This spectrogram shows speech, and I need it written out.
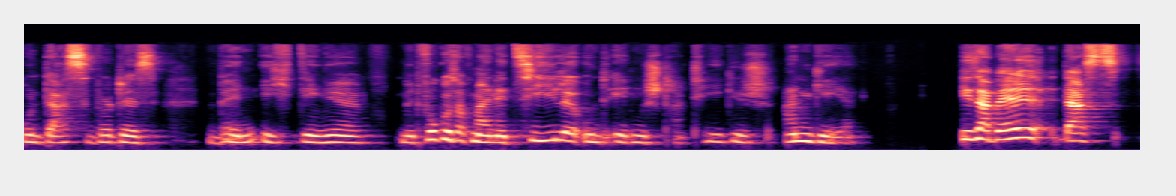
Und das wird es wenn ich Dinge mit Fokus auf meine Ziele und eben strategisch angehe. Isabel, das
